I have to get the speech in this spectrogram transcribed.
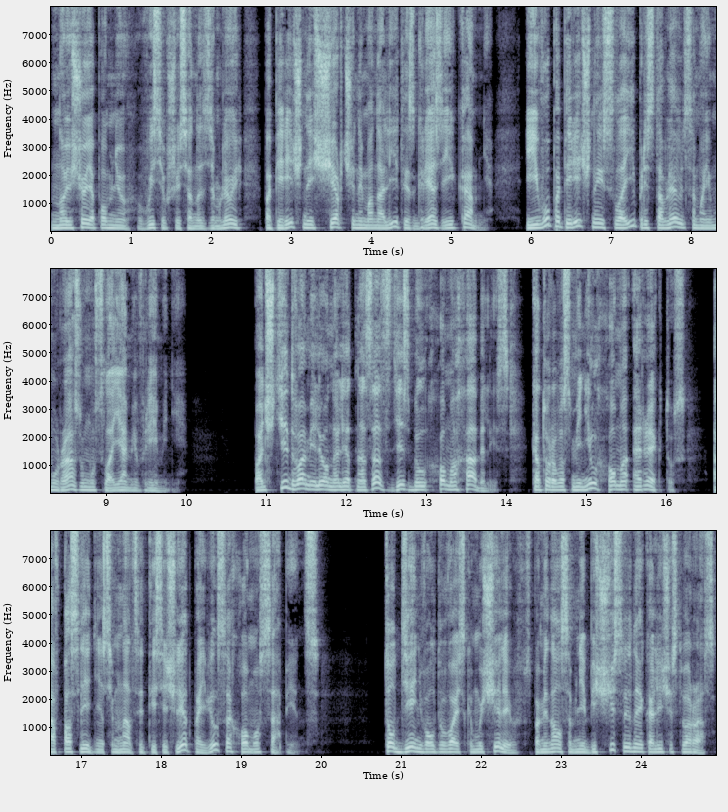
Но еще я помню высевшийся над землей поперечный щерченный монолит из грязи и камня, и его поперечные слои представляются моему разуму слоями времени. Почти два миллиона лет назад здесь был Homo habilis, которого сменил Homo erectus, а в последние 17 тысяч лет появился Homo sapiens. Тот день в Олдувайском ущелье вспоминался мне бесчисленное количество раз,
